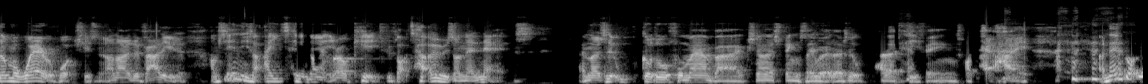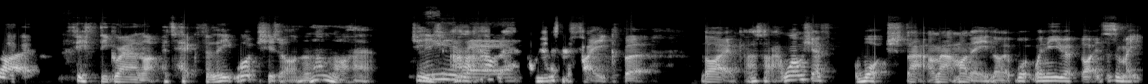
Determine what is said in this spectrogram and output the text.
I'm aware of watches and I know the value. I'm seeing these like 18, 19 year old kids with like tattoos on their necks and those little god awful man bags. You know those things they wear, those little perky things, like pet hay, and they've got like 50 grand like Patek Philippe watches on, and I'm like, geez, I'm like, how- Really? I mean, it's a fake, but like, I was like, why would you have a watch that amount of money? Like, what, when are you like, it doesn't make.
